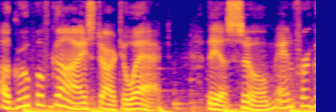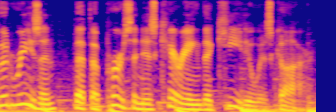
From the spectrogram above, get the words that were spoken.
a group of guys start to act. They assume, and for good reason, that the person is carrying the key to his car.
